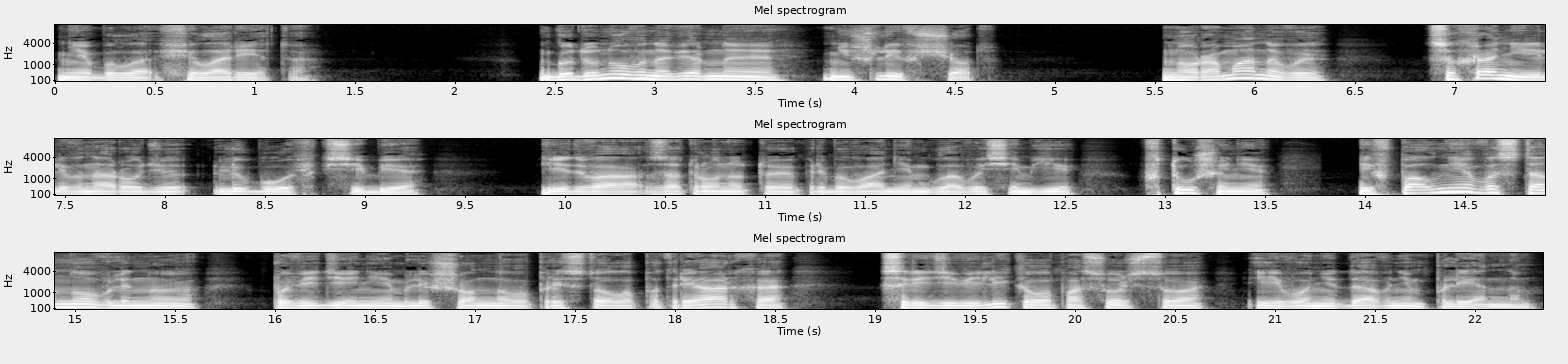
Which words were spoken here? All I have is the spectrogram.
не было Филарета. Годуновы, наверное, не шли в счет — но Романовы сохранили в народе любовь к себе, едва затронутую пребыванием главы семьи в Тушине и вполне восстановленную поведением лишенного престола патриарха среди Великого посольства и его недавним пленным.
